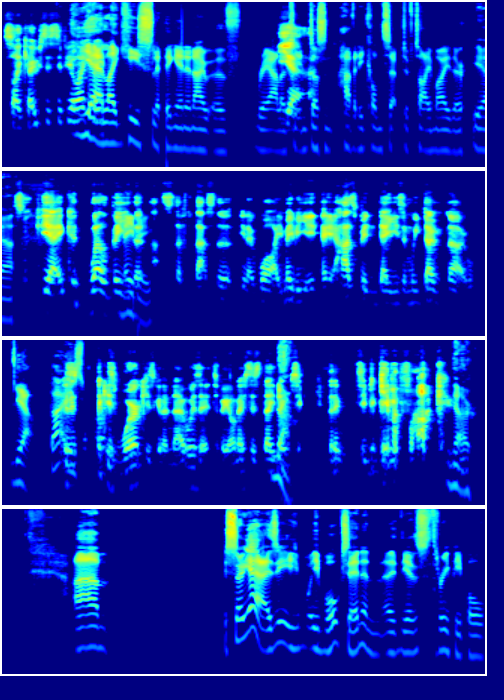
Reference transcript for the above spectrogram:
psychosis, if you like. yeah, maybe. like he's slipping in and out of reality Yeah. and doesn't have any concept of time either. Yeah, So, yeah, it could well be Maybe. that that's the that's the you know why. Maybe it, it has been days and we don't know yeah, That is... it's not like his work is going to know, is it? To be honest, is they No. don't seem they don't seem to give a fuck. no. Um. So yeah, as he he walks in and uh, there's three people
